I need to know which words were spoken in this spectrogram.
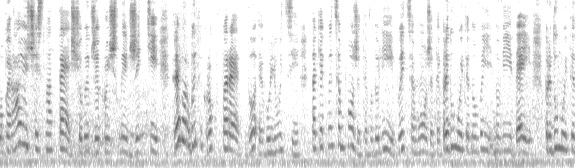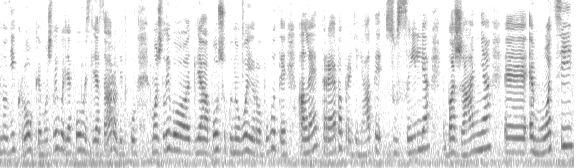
опираючись на те, що ви вже пройшли в житті, треба робити крок вперед до еволюції, так як ви це можете, водолії, ви це можете. Придумуйте нові нові ідеї, придумуйте нові кроки, можливо, для когось для заробітку, можливо, для пошуку нової роботи, але треба приділяти зусилля, бажання, е, емоції,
